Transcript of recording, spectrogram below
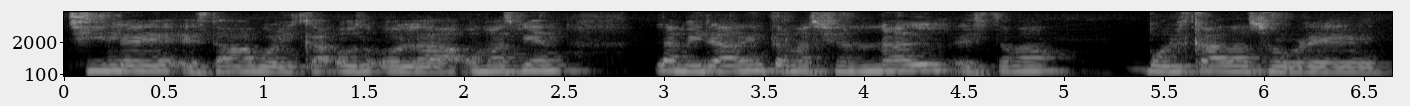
Chile estaba volcado, o, la, o más bien la mirada internacional estaba volcada sobre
